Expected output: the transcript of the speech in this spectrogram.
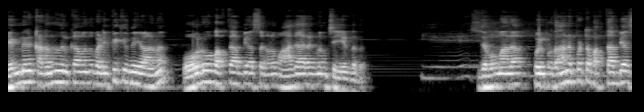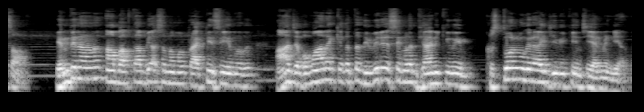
എങ്ങനെ കടന്നു നിൽക്കാമെന്ന് പഠിപ്പിക്കുകയാണ് ഓരോ ഭക്താഭ്യാസങ്ങളും ആചാരങ്ങളും ചെയ്യേണ്ടത്. ജപമാല ഒരു പ്രധാനപ്പെട്ട ഭക്താഭ്യാസമാണ്. എന്തിനാണ് ആ ഭക്താഭ്യാസം നമ്മൾ പ്രാക്ടീസ് ചെയ്യുന്നത്? ആ ജപമാലയ്ക്കകത്ത് ദിവ്യരഹസ്യങ്ങളെ ധ്യാനിക്കുകയും ക്രിസ്തോന്മുഖരായി ജീവിക്കുകയും ചെയ്യാൻ വേണ്ടിയാണ്.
